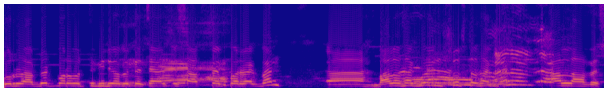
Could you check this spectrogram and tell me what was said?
গরুর আপডেট পরবর্তী ভিডিও পেতে চ্যানেলটি সাবস্ক্রাইব করে রাখবেন। আহ, ভালো থাকবেন সুস্থ থাকবেন। আল্লাহ হাফেজ।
